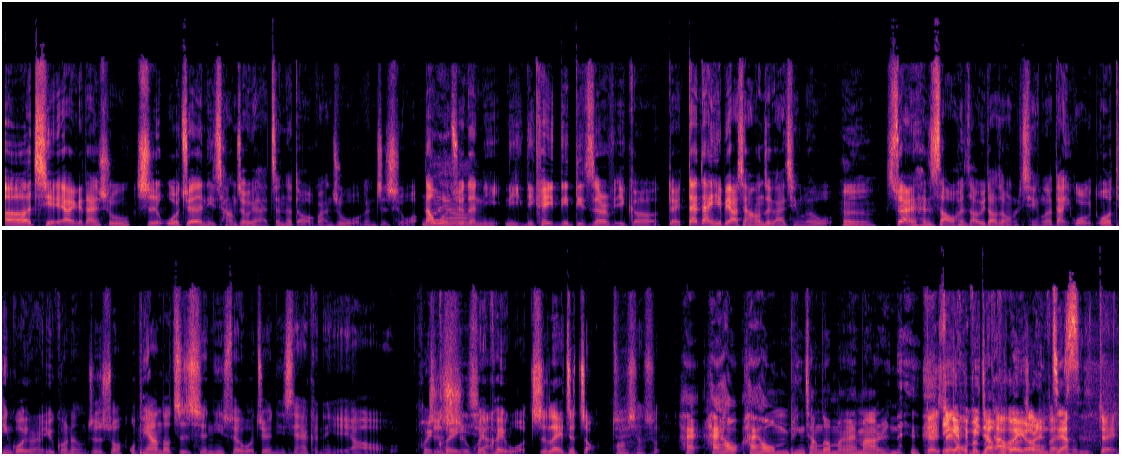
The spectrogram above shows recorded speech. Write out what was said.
而且要有一个蛋叔，是我觉得你长久以来真的都有关注我跟支持我，那我觉得你你你可以你 deserve 一个对，但但也不要想用这个来请了我。嗯，虽然很少很少遇到这种情了，但我我有听过有人遇过那种，就是说我平常都支持你，所以我觉得你现在可能也要。回馈回馈我之类这种，就是想说还还好还好，我们平常都蛮爱骂人的，对，应该比较不会有人这样。对，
